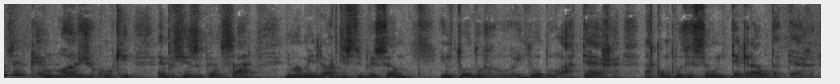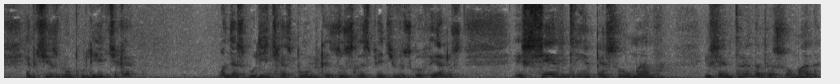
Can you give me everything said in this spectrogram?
É, é lógico que é preciso pensar em uma melhor distribuição em todo, em toda a terra, na composição integral da terra. É preciso uma política onde as políticas públicas dos respectivos governos centrem a pessoa humana. E centrando a pessoa humana,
